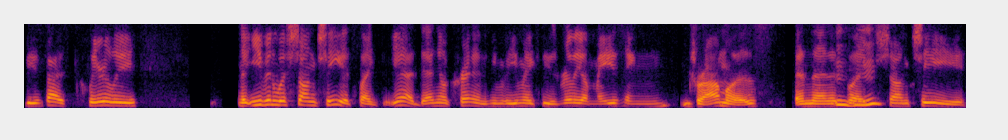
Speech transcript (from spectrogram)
these guys clearly, even with Shang Chi, it's like, yeah, Daniel Cretton, he he makes these really amazing dramas, and then it's like Mhm. Shang Chi,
